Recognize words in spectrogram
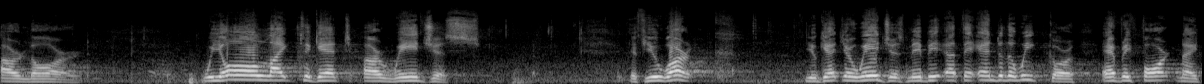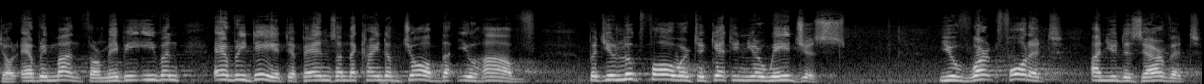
our Lord. We all like to get our wages. If you work, you get your wages maybe at the end of the week or every fortnight or every month or maybe even every day. It depends on the kind of job that you have. But you look forward to getting your wages. You've worked for it and you deserve it.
